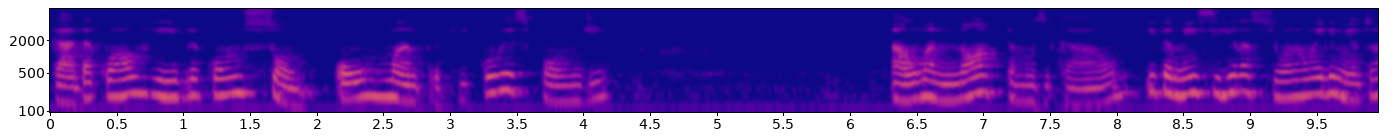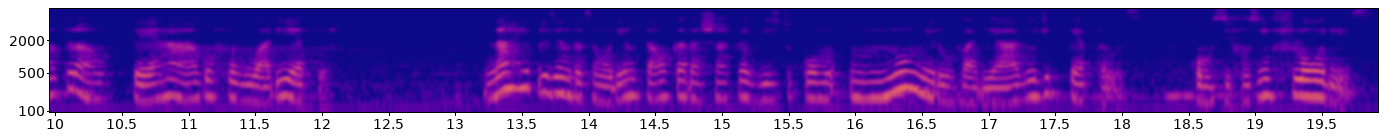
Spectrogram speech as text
Cada qual vibra com um som ou mantra que corresponde a uma nota musical e também se relaciona a um elemento natural: terra, água, fogo, ar e éter. Na representação oriental, cada chakra é visto como um número variável de pétalas, como se fossem flores,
